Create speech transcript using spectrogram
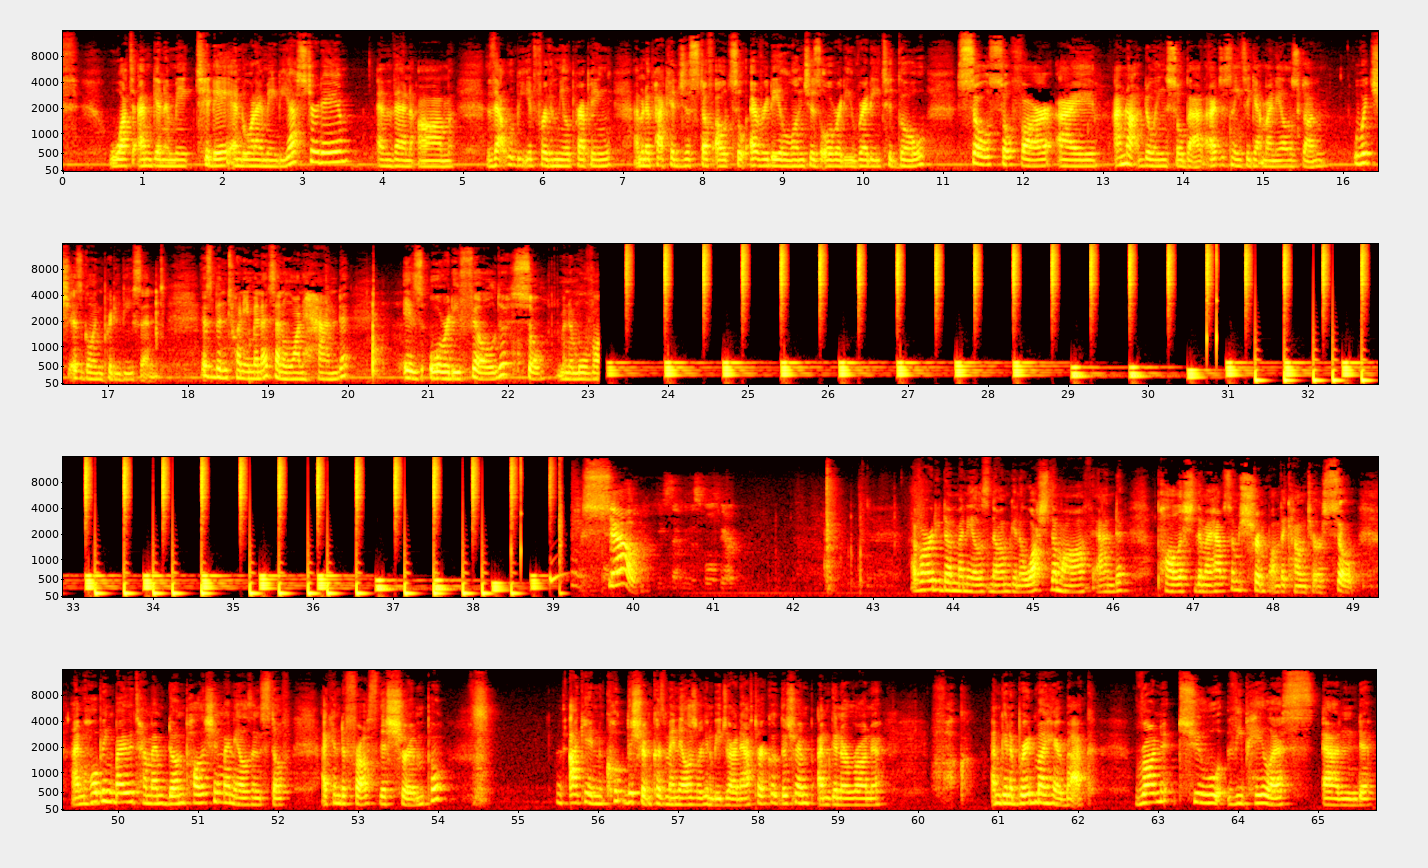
what I'm gonna make today and what I made yesterday. And then um, that will be it for the meal prepping. I'm gonna package this stuff out so everyday lunch is already ready to go. So, so far, I, I'm not doing so bad. I just need to get my nails done, which is going pretty decent. It's been 20 minutes and one hand is already filled. So I'm gonna move on. I've already done my nails now. I'm going to wash them off and polish them. I have some shrimp on the counter. So I'm hoping by the time I'm done polishing my nails and stuff, I can defrost the shrimp. I can cook the shrimp because my nails are going to be dry. And after I cook the shrimp, I'm going to run, fuck, I'm going to braid my hair back, run to the Payless and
